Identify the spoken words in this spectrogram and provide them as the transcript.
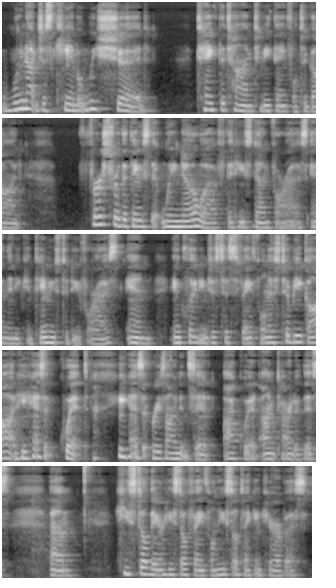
we not just can, but we should take the time to be thankful to God. First, for the things that we know of that He's done for us and then He continues to do for us, and including just His faithfulness to be God. He hasn't quit, He hasn't resigned and said, I quit, I'm tired of this. Um, he's still there, He's still faithful, and He's still taking care of us.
